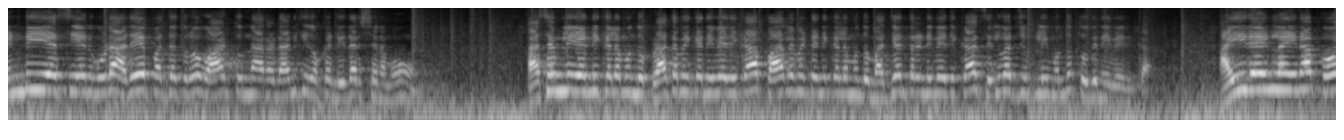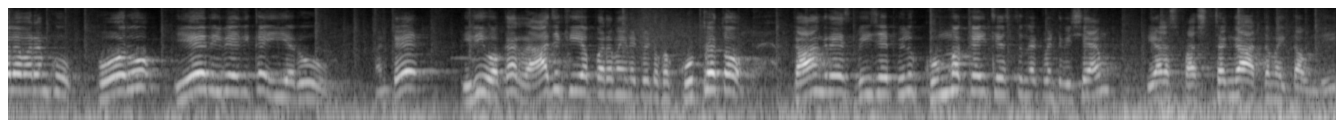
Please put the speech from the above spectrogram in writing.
ఎన్డీఎస్ఏను కూడా అదే పద్ధతిలో వాడుతున్నారడానికి ఇది ఒక నిదర్శనము. అసెంబ్లీ ఎన్నికల ముందు ప్రాథమిక నివేదిక పార్లమెంట్ ఎన్నికల ముందు మధ్యంతర నివేదిక సిల్వర్ జూబ్లీ ముందు తుది నివేదిక. ఐదేండ్లైనా పోలవరంకు పోరు ఏ నివేదిక ఇయ్యరు. అంటే ఇది ఒక రాజకీయపరమైనటువంటి ఒక కుట్రతో కాంగ్రెస్ బీజేపీలు కుమ్మక్కై చేస్తున్నటువంటి విషయం ఇవాళ స్పష్టంగా అర్థమవుతా ఉంది.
